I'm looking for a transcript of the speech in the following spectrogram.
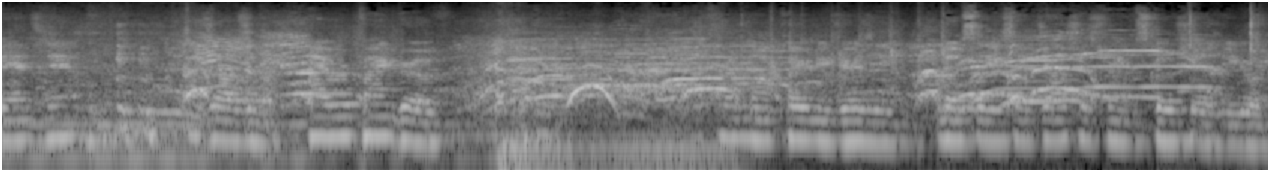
band's name? That's awesome. Hi, we're Pinegrove. From Montclair, New Jersey. Mostly, except Josh is from Scotia, New York.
